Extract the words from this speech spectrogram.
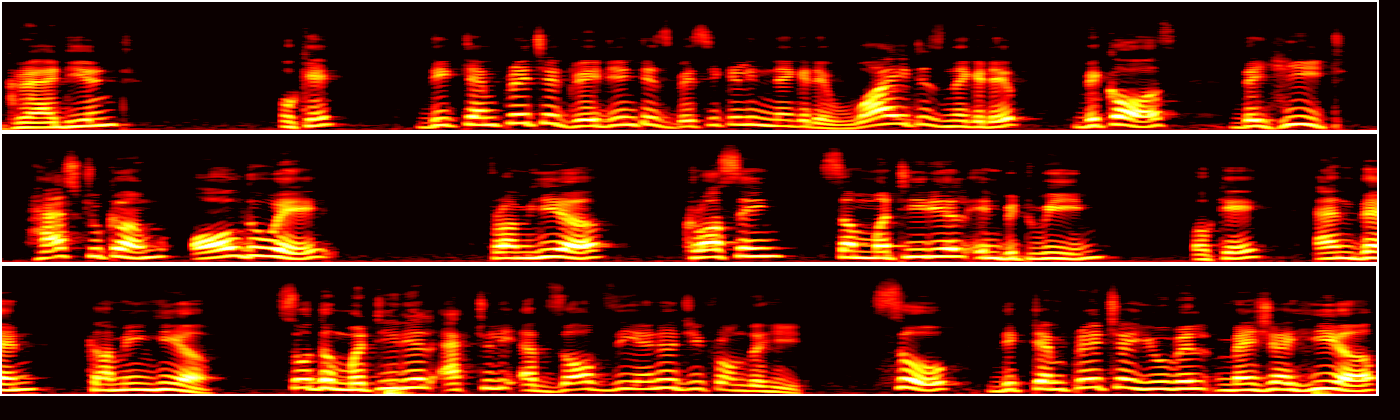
gradient okay? The temperature gradient is basically negative. Why it is negative? Because the heat has to come all the way from here crossing some material in between okay? And then coming here. So, the material actually absorbs the energy from the heat. So, the temperature you will measure here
